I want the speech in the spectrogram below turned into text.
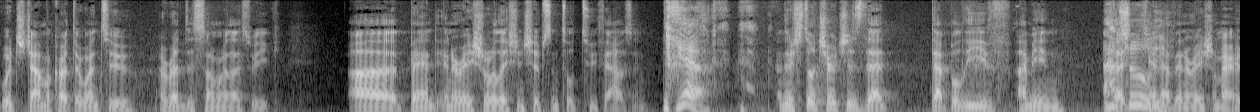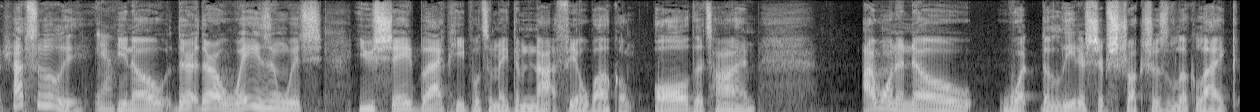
which John MacArthur went to, I read this somewhere last week, uh, banned interracial relationships until 2000. yeah, And there's still churches that that believe, I mean, that you Absolutely. can't have interracial marriage. absolutely. Yeah. you know, there there are ways in which you shade black people to make them not feel welcome all the time. I want to know what the leadership structures look like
